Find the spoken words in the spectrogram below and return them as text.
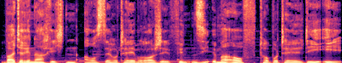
Weitere Nachrichten aus der Hotelbranche finden Sie immer auf tophotel.de.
